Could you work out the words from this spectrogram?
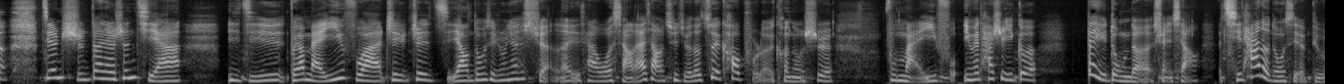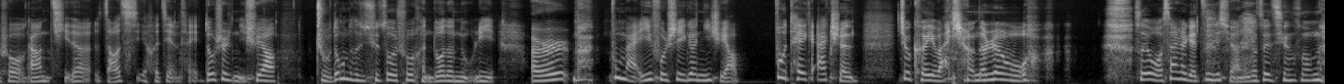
坚持锻炼身体啊，以及不要买衣服啊，这这几样东西中间选了一下，我想来想去，觉得最靠谱的可能是不买衣服，因为它是一个被动的选项。其他的东西，比如说我刚刚提的早起和减肥，都是你需要。主动的去做出很多的努力，而 不买衣服是一个你只要不 take action 就可以完成的任务，所以我算是给自己选了一个最轻松的。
